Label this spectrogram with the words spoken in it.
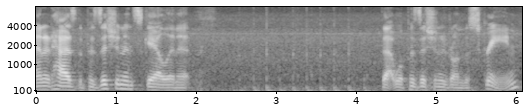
And it has the position and scale in it that will position it on the screen.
